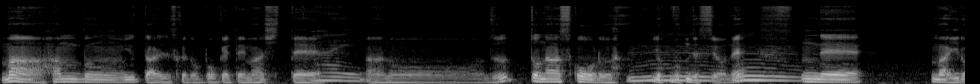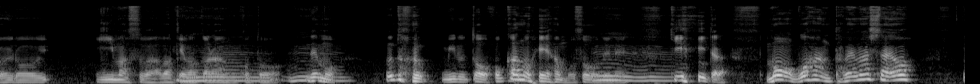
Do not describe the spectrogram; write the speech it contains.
まあ半分言ったあれですけどボケてまして、はい、あのずっとナースコール 呼ぶんですよね、ん。でまあいろいろ言いますわ。わけわからんこと、でもふと見ると他の部屋もそうでね、聞いたら「もうご飯食べましたよ」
